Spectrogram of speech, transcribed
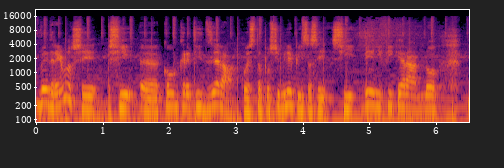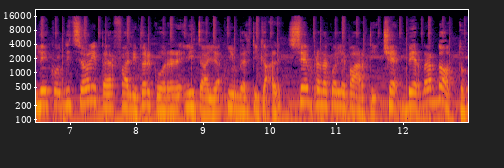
Vedremo se si eh, concretizzerà questa possibile pista, se si verificheranno le condizioni per fargli percorrere l'Italia in verticale. Sempre da quelle parti c'è Bernardotto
